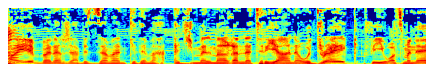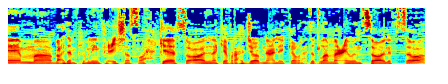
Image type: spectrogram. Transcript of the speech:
طيب نرجع بالزمن كذا مع أجمل ما غنت ريانا ودريك في What's My Name بعدها مكملين في عيشها صح. كيف سؤالنا؟ كيف راح تجاوبنا عليه؟ كيف راح تطلع معي ونسولف سوا؟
